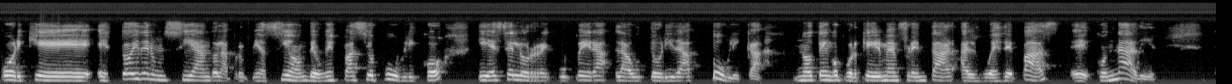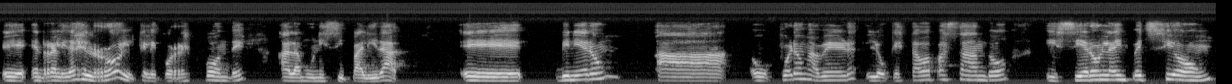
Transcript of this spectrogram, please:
porque estoy denunciando la apropiación de un espacio público y ese lo recupera la autoridad pública. No tengo por qué irme a enfrentar al juez de paz eh, con nadie. Eh, en realidad es el rol que le corresponde a la municipalidad. Eh, vinieron a, o fueron a ver lo que estaba pasando, hicieron la inspección.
